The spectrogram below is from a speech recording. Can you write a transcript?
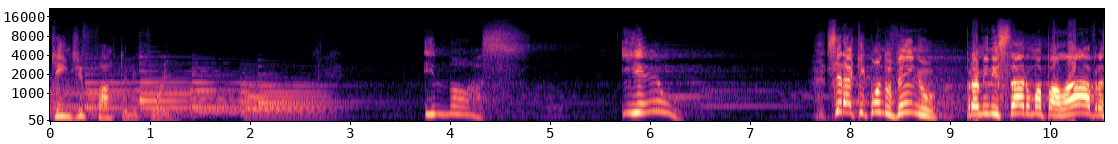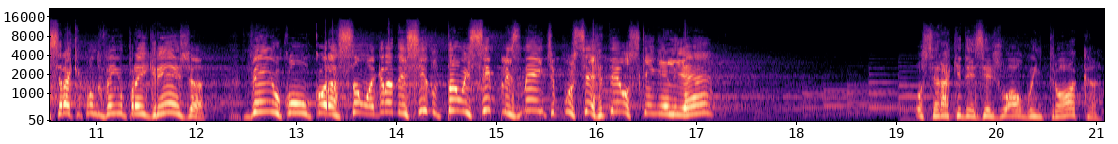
quem de fato ele foi. E nós? E eu? Será que quando venho para ministrar uma palavra, será que quando venho para a igreja, venho com o coração agradecido tão e simplesmente por ser Deus quem Ele é? Ou será que desejo algo em troca?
